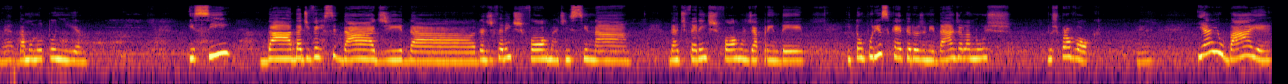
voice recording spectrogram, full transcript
né, da monotonia. E sim da, da diversidade, da, das diferentes formas de ensinar, das diferentes formas de aprender. Então, por isso que a heterogeneidade ela nos, nos provoca. Né? E aí o Bayer,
